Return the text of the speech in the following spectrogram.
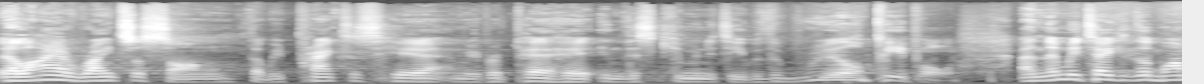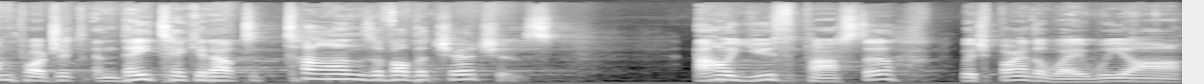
Elijah writes a song that we practice here and we prepare here in this community with real people. And then we take it to the one project and they take it out to tons of other churches. Our youth pastor, which by the way, we are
